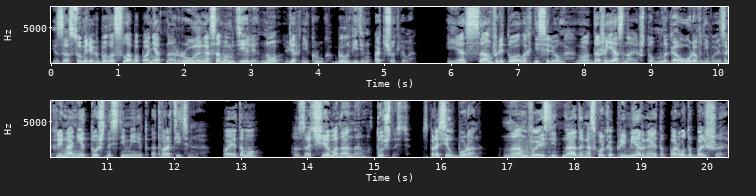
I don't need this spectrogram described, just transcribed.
Из-за сумерек было слабо понятно, руны на самом деле, но верхний круг был виден отчетливо. Я сам в ритуалах не силен, но даже я знаю, что многоуровневые заклинания точность имеют отвратительную. Поэтому... «Зачем она нам, точность?» – спросил Буран. «Нам выяснить надо, насколько примерно эта порода большая.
